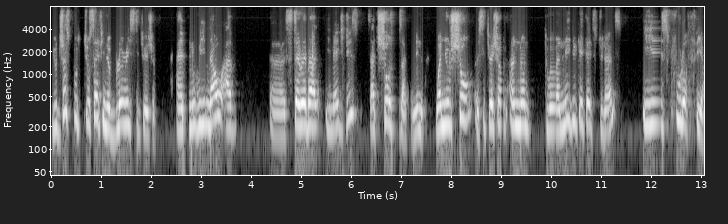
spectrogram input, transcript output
you just put yourself in a blurry situation. And we now have uh, cerebral images that shows that. I mean, when you show a situation unknown to an educated student, is full of fear.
